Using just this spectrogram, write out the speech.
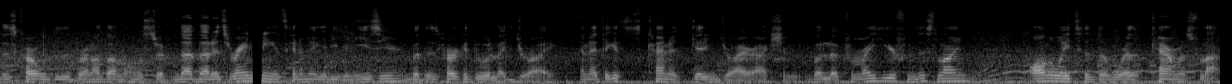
this car will do the burnout down the whole strip. That that it's raining, it's gonna make it even easier but this car could do it like dry. And I think it's kind of getting drier actually. But look from right here from this line all the way to the where the cameras flash.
